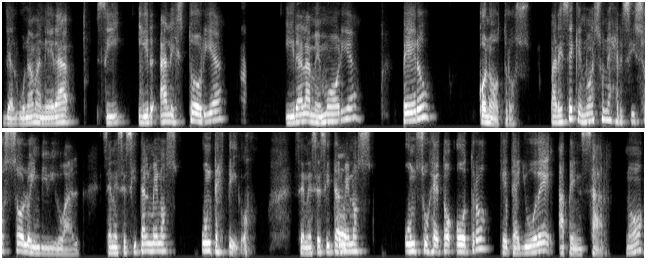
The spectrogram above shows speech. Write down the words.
de alguna manera, sí, ir a la historia, ir a la memoria, pero con otros. Parece que no es un ejercicio solo individual, se necesita al menos un testigo, se necesita al menos un sujeto otro que te ayude a pensar, ¿no?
